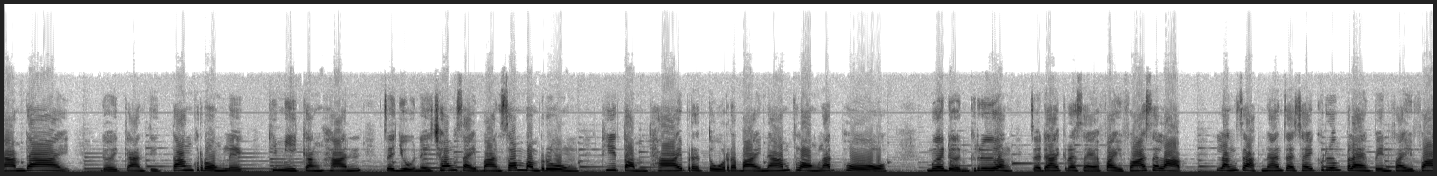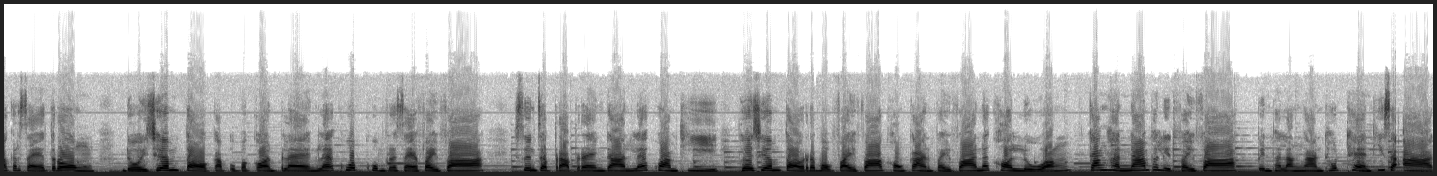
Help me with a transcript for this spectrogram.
น้ำได้ โดยการติดตั้งโครงเหล็กที่มีกังหัน จะอยู่ในช่องใส่บานซ่อมบำรุง ที่ต่อมท้ายประตูระบายน้ำคลองลัดโพ เมื่อเดินเครื่องจะได้กระแสไฟฟ้าสลับ หลังจากนั้นจะใช้เครื่องแปลงเป็นไฟฟ้ากระแสตรง โดยเชื่อมต่อกับอุปกรณ์แปลงและควบคุมกระแสไฟฟ้า ซึ่งจะปรับแรงดันและความถี่เพื่อเชื่อมต่อระบบไฟฟ้าของการไฟฟ้านครหลวง กังหันน้ำผลิตไฟฟ้า เป็นพลังงานทดแทนที่สะอาด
